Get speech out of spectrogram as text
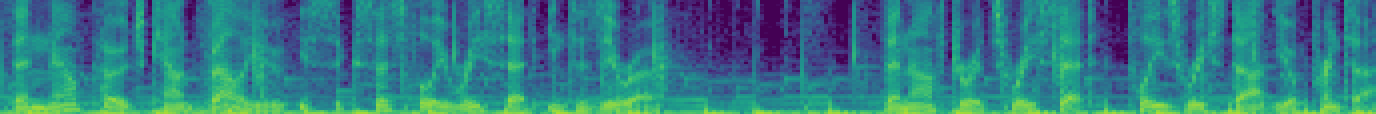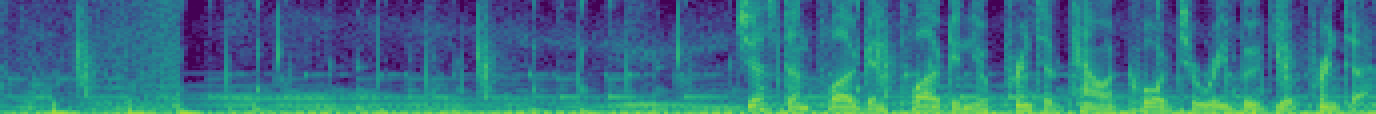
Then now purge count value is successfully reset into zero. Then after it's reset, please restart your printer. Just unplug and plug in your printer power cord to reboot your printer.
